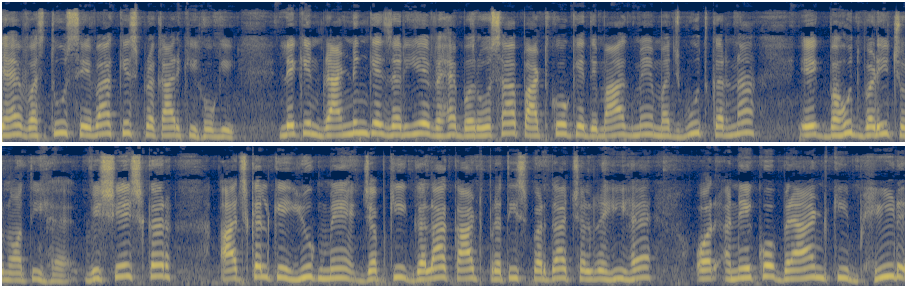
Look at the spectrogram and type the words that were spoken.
यह वस्तु सेवा किस प्रकार की होगी, लेकिन ब्रांडिंग के ज़रिए वह भरोसा पाठकों के दिमाग में मज़बूत करना एक बहुत बड़ी चुनौती है। विशेषकर आजकल के युग में, जबकि गला काट प्रतिस्पर्धा चल रही है और अनेकों ब्रांड की भीड़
